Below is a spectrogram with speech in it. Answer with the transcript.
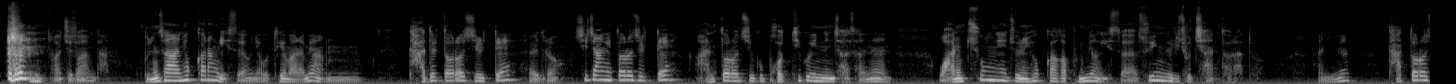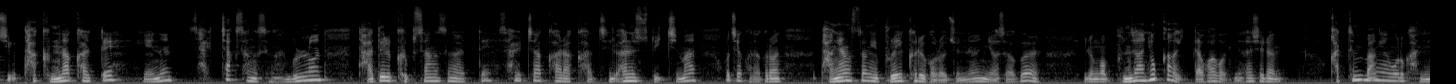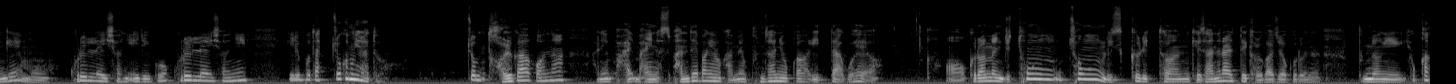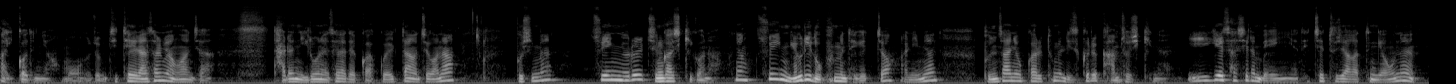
아 죄송합니다. 분산 효과란 게 있어요. 그냥 어떻게 말하면 음, 다들 떨어질 때 예를 들어 시장이 떨어질 때 안 떨어지고 버티고 있는 자산은 완충해주는 효과가 분명히 있어요. 수익률이 좋지 않더라도 아니면 다 떨어지고 다 급락할 때 얘는 살짝 상승한 물론 다들 급상승할 때 살짝 하락하지 하는 수도 있지만 어쨌거나 그런 방향성의 브레이크를 걸어주는 녀석을 이런 거 분산 효과가 있다고 하거든요. 사실은 같은 방향으로 가는 게 뭐 코릴레이션이 1이고 코릴레이션이 1보다 조금이라도 좀 덜 가거나 아니면 마이- 마이너스 반대 방향으로 가면 분산 효과가 있다고 해요. 어 그러면 이제 통, 총 리스크 리턴 계산을 할 때 결과적으로는 분명히 효과가 있거든요. 뭐 좀 디테일한 설명은 자 다른 이론에서 해야 될 것 같고 일단 어쨌거나 보시면 수익률을 증가시키거나 그냥 수익률이 높으면 되겠죠. 아니면 분산 효과를 통해 리스크를 감소시키는 이게 사실은 메인이에요. 대체 투자 같은 경우는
